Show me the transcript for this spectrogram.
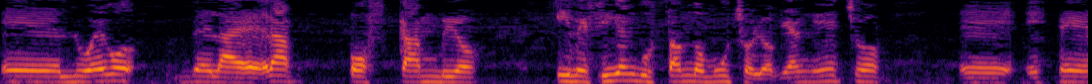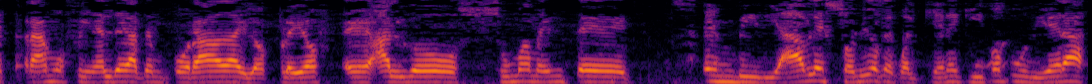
eh, luego de la era post cambio y me siguen gustando mucho lo que han hecho. Eh, este tramo final de la temporada y los playoffs es algo sumamente envidiable, sólido que cualquier equipo pudiera,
